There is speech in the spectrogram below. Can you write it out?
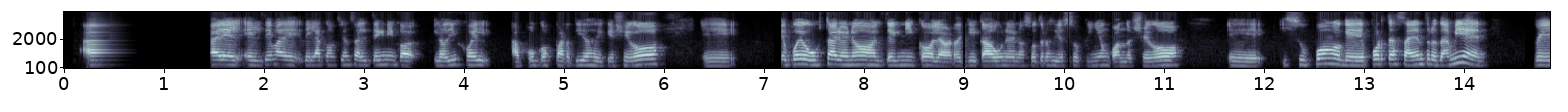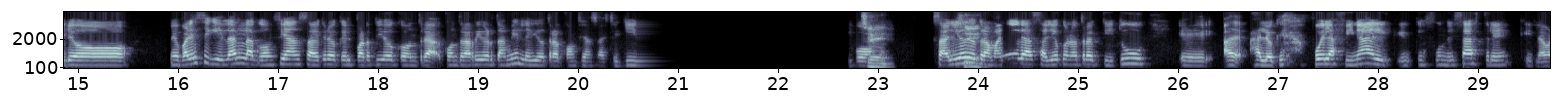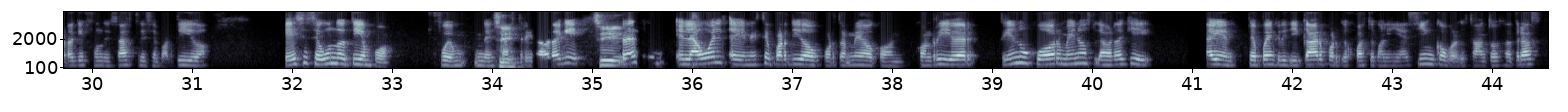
El, tema de, la confianza del técnico lo dijo él a pocos partidos de que llegó. Eh, te puede gustar o no el técnico, la verdad que cada uno de nosotros dio su opinión cuando llegó, eh, y supongo que de puertas adentro también, pero me parece que darle la confianza, creo que el partido contra, contra River también le dio otra confianza a este equipo. Salió de otra manera, salió con otra actitud, eh, a, lo que fue la final, que, que, fue un desastre, que la verdad que fue un desastre ese partido. Ese segundo tiempo, fue un desastre. La verdad que en la vuelta, en este partido por torneo con, con River, teniendo un jugador menos, la verdad que está bien, te pueden criticar porque jugaste con línea de 5, porque estaban todos atrás.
